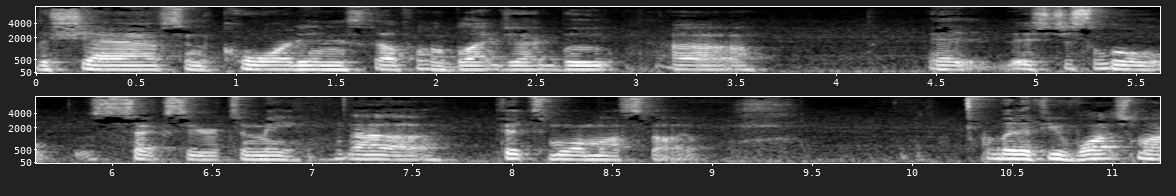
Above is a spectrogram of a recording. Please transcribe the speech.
the shafts and the cording and stuff on a blackjack boot, uh, it, it's just a little sexier to me. Uh, fits more my style. But if you've watched my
